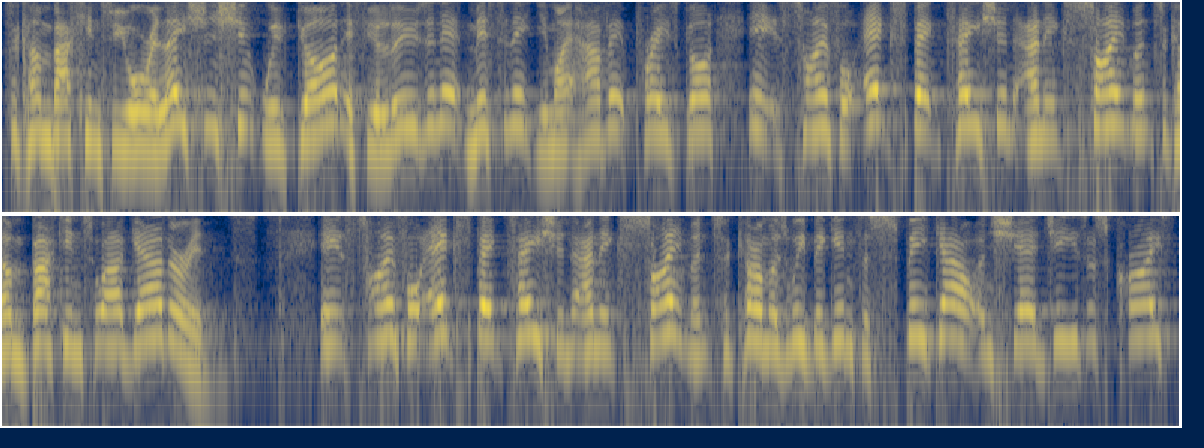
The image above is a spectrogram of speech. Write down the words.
to come back into your relationship with God. If you're losing it, missing it, you might have it. Praise God. It's time for expectation and excitement to come back into our gatherings. It's time for expectation and excitement to come as we begin to speak out and share Jesus Christ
